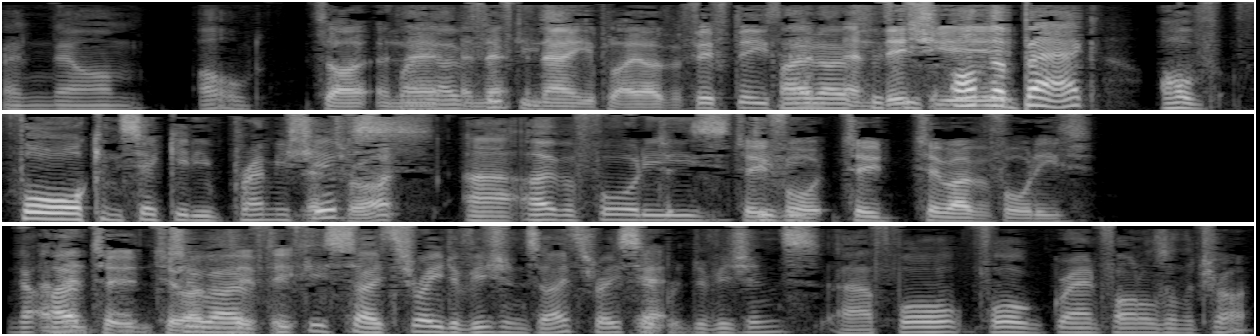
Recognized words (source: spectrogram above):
And now I'm old. So and, now, over and 50s. now you play over fifties, and, over and this year on the back of four consecutive premierships. That's Uh, over 40s. two, divi- four, two, two over forties. No, And then o- two- two two over over 50s. 50s. So three divisions, though, three separate divisions, uh, four four grand finals on the trot.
